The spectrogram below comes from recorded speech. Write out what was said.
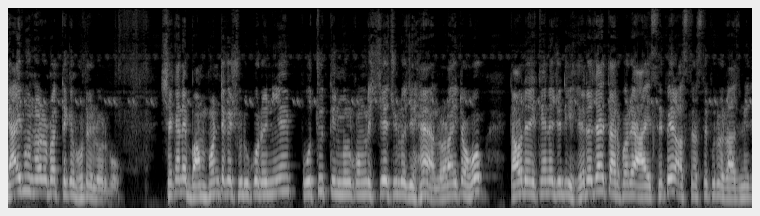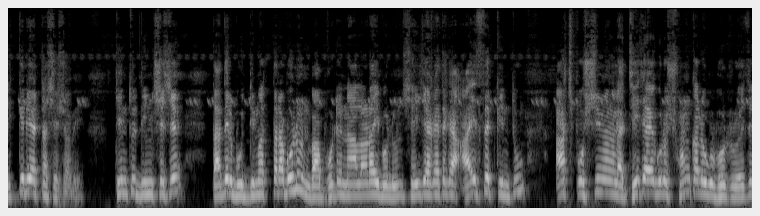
ডায়মন্ড হারবার থেকে ভোটে লড়বো, সেখানে বামফ্রন্ট থেকে শুরু করে নিয়ে প্রচুর তৃণমূল কংগ্রেস চেয়েছিল যে হ্যাঁ লড়াইটা হোক, তাহলে এখানে যদি হেরে যায় তারপরে আইএসএফের আস্তে আস্তে পুরো রাজনৈতিক কেরিয়ারটা শেষ হবে। কিন্তু দিন শেষে তাদের বুদ্ধিমত্তারা বলুন বা ভোটে না লড়াই বলুন, সেই জায়গা থেকে আইএসএফ কিন্তু আজ পশ্চিমবাংলার যে জায়গাগুলো সংখ্যালঘু ভোট রয়েছে,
